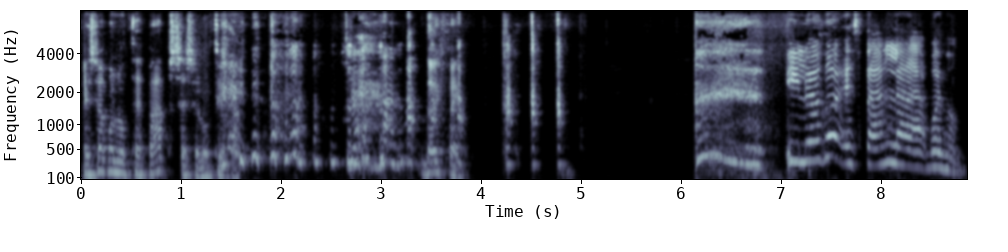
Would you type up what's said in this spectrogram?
Eso con un CEPAP se soluciona. Doy fe. Y luego está en la, bueno,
